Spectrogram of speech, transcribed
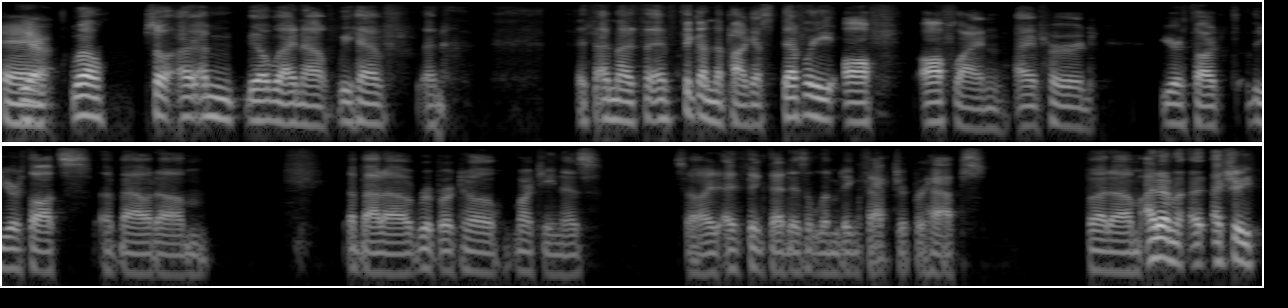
And Yeah. Well, so I, I'm you know, I know we have and I'm not I think on the podcast definitely off offline I've heard your thought your thoughts about um about uh Roberto Martinez. So I, I think that is a limiting factor perhaps. But um I don't know actually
